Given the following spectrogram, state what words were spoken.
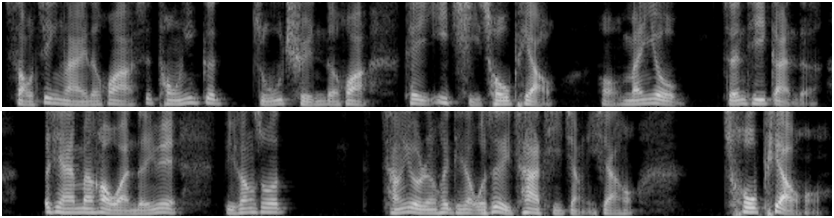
扫进来的话，是同一个族群的话，可以一起抽票哦，蛮有整体感的，而且还蛮好玩的。因为比方说，常有人会提到，我这里岔题讲一下哦。抽票哦，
